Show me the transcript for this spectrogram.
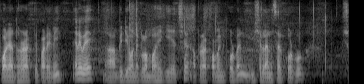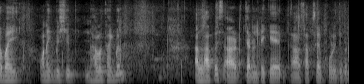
পরে আর ধরে রাখতে পারেনি। এনিওয়ে ভিডিও অনেক লম্বা হয়ে গিয়েছে, আপনারা কমেন্ট করবেন ইনশাল অ্যান্সার করব। সবাই অনেক বেশি ভালো থাকবেন। আল্লাহ হাফেজ, আর চ্যানেলটিকে সাবস্ক্রাইব করে দেবেন।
